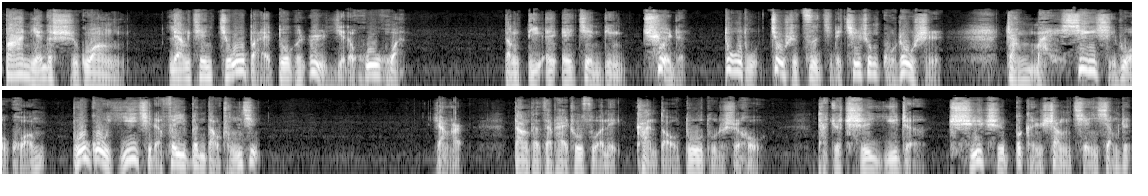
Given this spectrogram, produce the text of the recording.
八年的时光，两千九百多个日夜的呼唤，当 DNA 鉴定确认都督就是自己的亲生骨肉时，张麦欣喜若狂。不顾一切的飞奔到重庆。然而，当他在派出所内看到都督的时候，他却迟疑着，迟迟不肯上前相认。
